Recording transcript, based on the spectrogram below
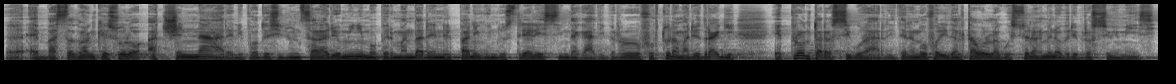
Eh, è bastato anche solo accennare l'ipotesi di un salario minimo per mandare nel panico industriali e sindacati. Per loro fortuna Mario Draghi è pronto a rassicurarli tenendo fuori dal tavolo la questione almeno per i prossimi mesi.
